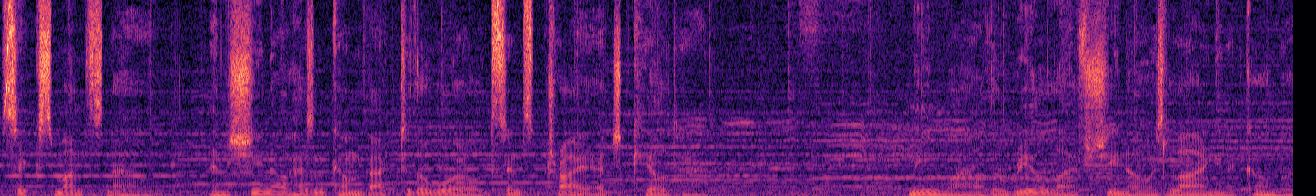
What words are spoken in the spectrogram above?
Six months now, and Shino hasn't come back to the world since Tri-Edge killed her. Meanwhile, the real-life Shino is lying in a coma,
